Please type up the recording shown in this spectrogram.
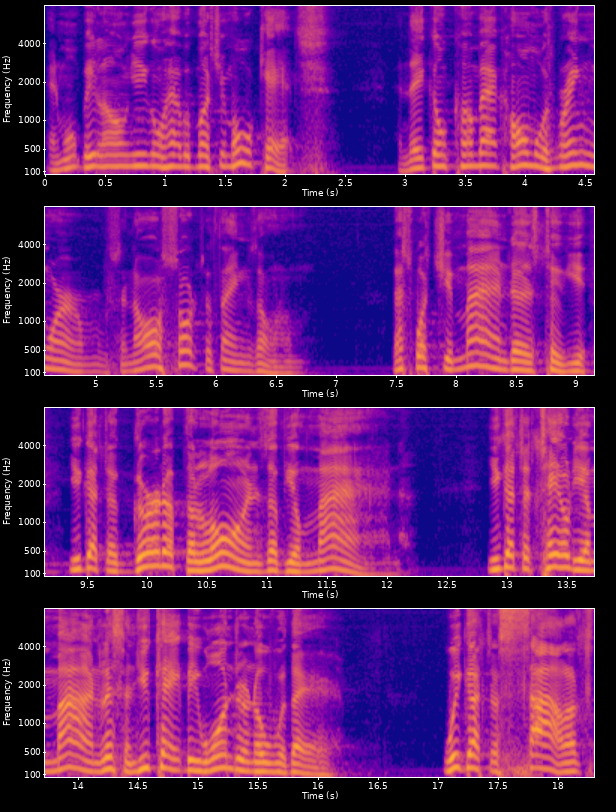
And won't be long you're going to have a bunch of more cats. And they're going to come back home with ringworms and all sorts of things on them. That's what your mind does to you. You got to gird up the loins of your mind. You got to tell your mind, listen, you can't be wandering over there. We got to silence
